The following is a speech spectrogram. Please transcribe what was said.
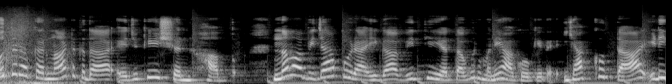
ಉತ್ತರ ಕರ್ನಾಟಕದ ಎಜುಕೇಷನ್ ಹಬ್. ನಮ್ಮ ಬಿಜಾಪುರ ಈಗ ವಿದ್ಯೆಯ ತವರು ಮನೆ ಆಗೋಗಿದೆ. ಯಾಕೊತ್ತಾ ಇಡೀ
